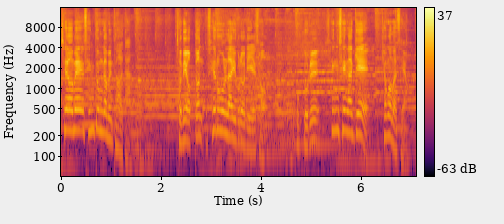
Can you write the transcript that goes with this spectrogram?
체험에 생동감을 더하다. 전에 없던 새로운 라이브러리에서 독도를 생생하게 경험하세요.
